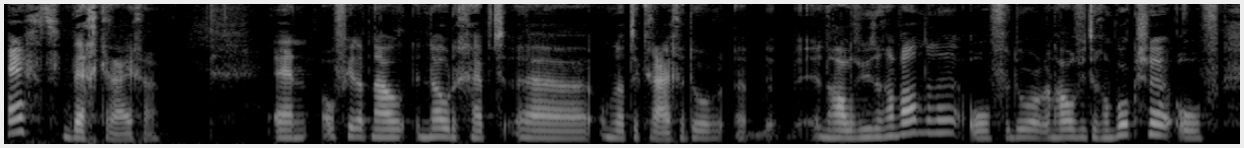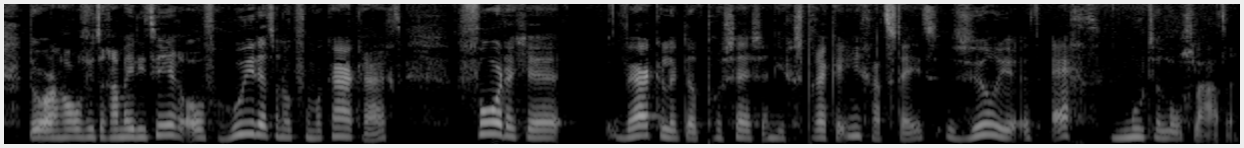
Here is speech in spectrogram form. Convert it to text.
echt wegkrijgen. En of je dat nou nodig hebt uh, om dat te krijgen door uh, een half uur te gaan wandelen, of door een half uur te gaan boksen, of door een half uur te gaan mediteren, of hoe je dat dan ook voor elkaar krijgt, voordat je werkelijk dat proces en die gesprekken ingaat steeds, zul je het echt moeten loslaten.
